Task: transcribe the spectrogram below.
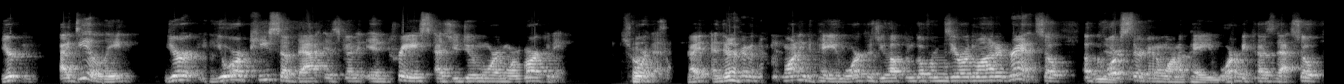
you're ideally your your piece of that is going to increase as you do more and more marketing Sure. for them, right? And they're Yeah. going to be wanting to pay you more because you help them go from zero to 100 grand. So of Yeah. course they're going to want to pay you more because of that. So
